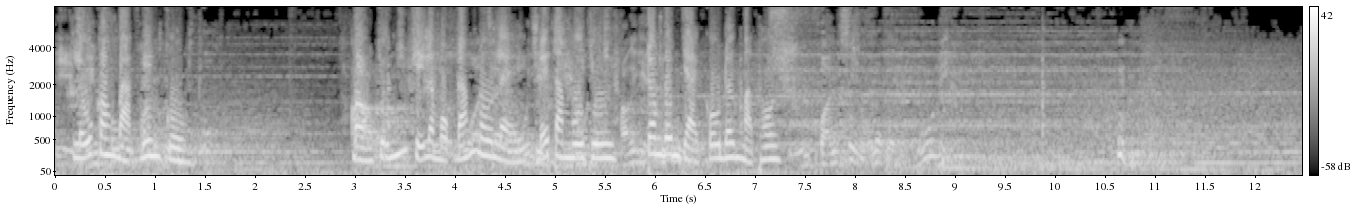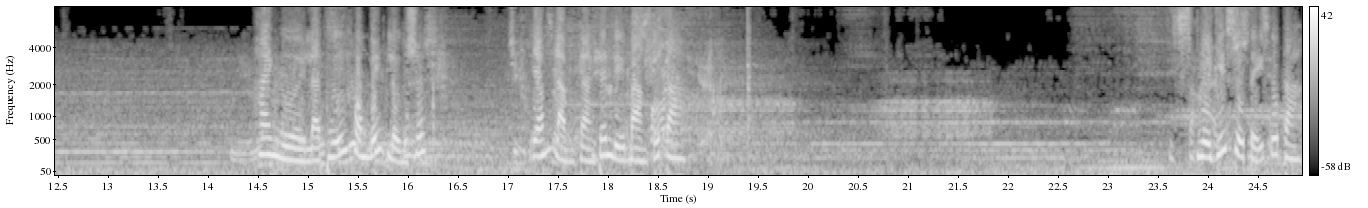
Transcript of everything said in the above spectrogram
Lũ con bạc điên cuồng. Bọn chúng chỉ là một đám nô lệ Để ta mua vui Trong đêm dài cô đơn mà thôi. Hai người là thứ không biết lượng sức. Dám làm càng trên địa bàn của ta. Người giết sư tỷ của ta,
